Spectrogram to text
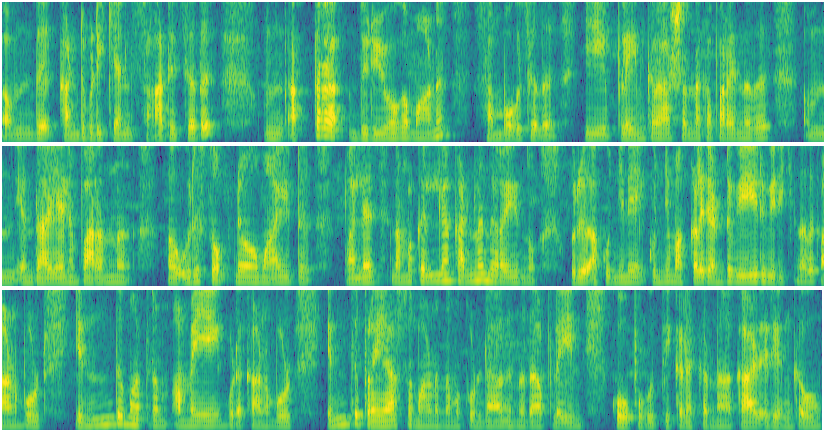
ഇത് കണ്ടുപിടിക്കാൻ സാധിച്ചത്. അത്ര ദുര്യോഗമാണ് സംഭവിച്ചത്. ഈ പ്ലെയിൻ ക്രാഷ് എന്നൊക്കെ പറയുന്നത് എന്തായാലും പറന്ന് ഒരു സ്വപ്നവുമായിട്ട് പല നമുക്കെല്ലാം കണ്ണ് നിറയുന്നു. ഒരു ആ കുഞ്ഞിനെ കുഞ്ഞു മക്കൾ രണ്ടുപേരും ഇരിക്കുന്നത് കാണുമ്പോൾ എന്തുമാത്രം അമ്മയെയും കൂടെ കാണുമ്പോൾ എന്ത് പ്രയാസമാണ് നമുക്കുണ്ടാകുന്നത്. ആ പ്ലെയിൻ കോപ്പ് കുത്തി കിടക്കുന്ന ആ രംഗവും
